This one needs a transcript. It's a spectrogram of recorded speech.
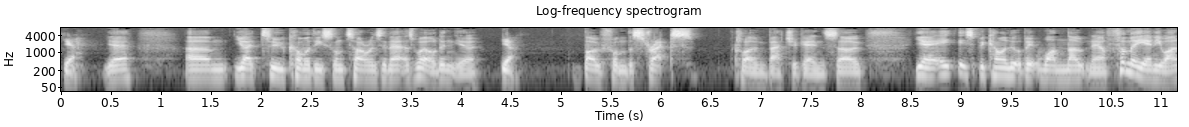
Yeah, Yeah, um, you had two comedy Sontarans in that as well, didn't you? yeah. Both from the Strax clone batch again. So yeah, it, it's become a little bit one note now for me anyway. I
